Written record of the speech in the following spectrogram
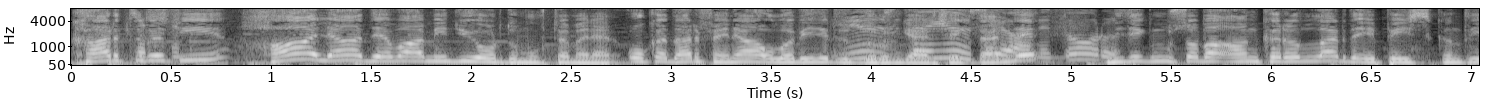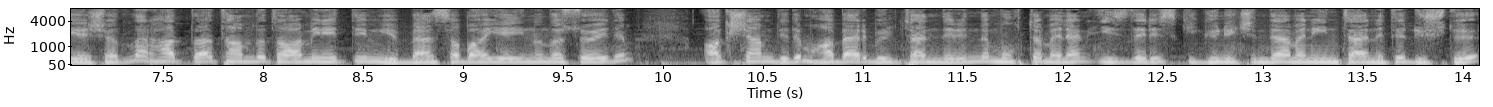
kar trafiği hala devam ediyordu muhtemelen. O kadar fena olabilirdi Yüzde durum gerçekten de. yani, doğru. Nitekim bu sabah Ankaralılar da epey sıkıntı yaşadılar. Hatta tam da tahmin ettiğim gibi ben sabah yayınında söyledim. Akşam dedim haber bültenlerinde muhtemelen izleriz ki gün içinde hemen internete düştü.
